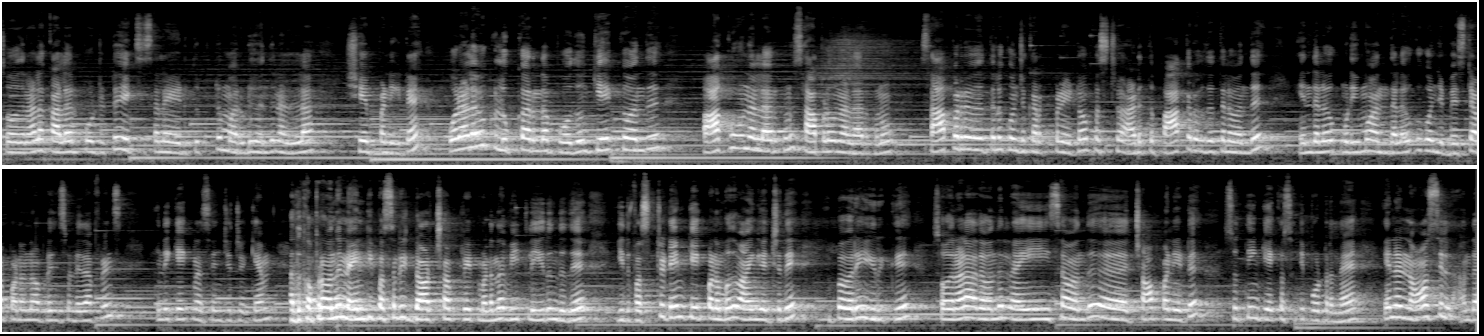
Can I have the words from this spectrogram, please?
ஸோ அதனால் கலர் போட்டுட்டு எக்ஸஸ் எல்லாம் எடுத்துக்கிட்டு மறுபடியும் வந்து நல்லா ஷேப் பண்ணிக்கிட்டேன். ஓரளவுக்கு லுக்காக இருந்தால் போதும். கேக்கு வந்து பார்க்கவும் நல்லா இருக்கணும் சாப்பிடவும் நல்லா இருக்கணும். சாப்பிட்ற விதத்தில் கொஞ்சம் கரெக்ட் பண்ணிட்டோம். ஃபஸ்ட்டு அடுத்து பார்க்குற விதத்தில் வந்து எந்த அளவுக்கு முடியுமோ அந்த அளவுக்கு கொஞ்சம் பெஸ்ட்டாக பண்ணணும் அப்படின்னு சொல்லி தான் ஃப்ரெண்ட்ஸ் இந்த கேக் நான் செஞ்சுட்ருக்கேன். அதுக்கப்புறம் வந்து 90% பர்சன்டேஜ் டார்க் சாக்லேட் மட்டும்தான் வீட்டில் இருந்தது. இது ஃபஸ்ட்டு டைம் கேக் பண்ணும்போது வாங்கி வச்சது. இப்போ வரையும் இருக்குது ஸோ அதனால் அதை வந்து நைஸாக வந்து சாப் பண்ணிவிட்டு சுற்றியும் கேக்கை சுற்றி போட்டிருந்தேன். ஏன்னா நாசில் அந்த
